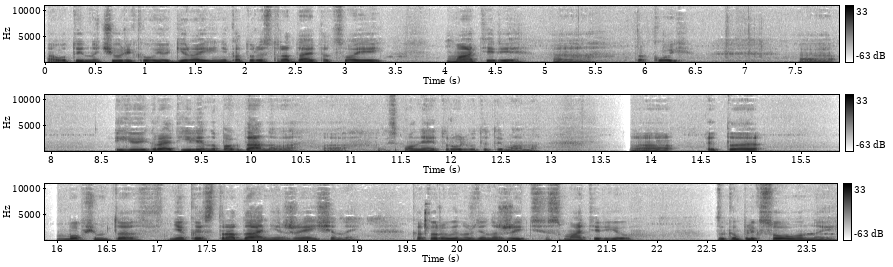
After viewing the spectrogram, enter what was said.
а вот Инна Чурикова, ее героиня, которая страдает от своей матери, такой ее играет Елена Богданова, а, исполняет роль вот этой мамы. А, это, в общем-то, некое страдание женщины, которая вынуждена жить с матерью закомплексованной,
